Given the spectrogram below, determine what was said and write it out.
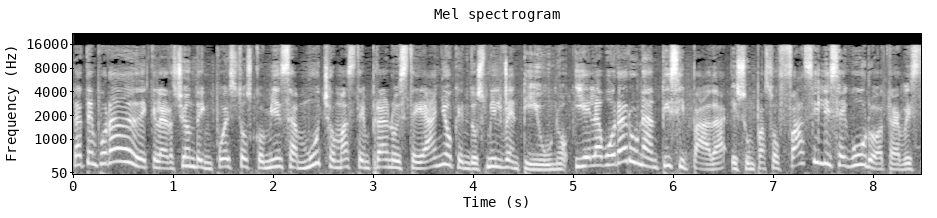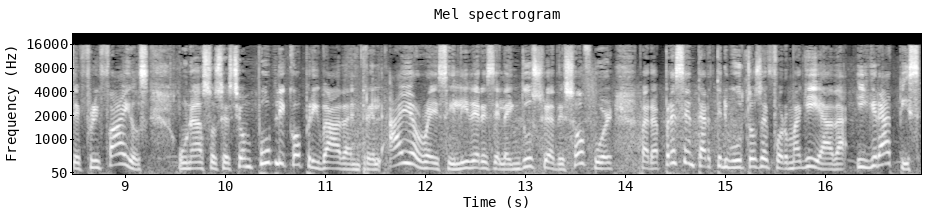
La temporada de declaración de impuestos comienza mucho más temprano este año que en 2021 y elaborar una anticipada es un paso fácil y seguro a través de Free Files, una asociación público-privada entre el IRS y líderes de la industria de software para presentar tributos de forma guiada y gratis.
